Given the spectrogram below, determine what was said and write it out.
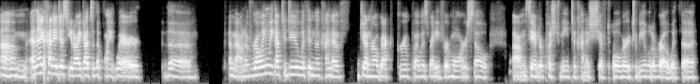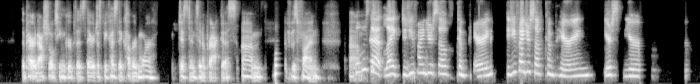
Um, and then it kind of just, you know, I got to the point where the amount of rowing we got to do within the kind of general rec group, I was ready for more. So um, Sandra pushed me to kind of shift over to be able to row with the the paranational team group that's there, just because they covered more distance in a practice, um, which was fun. Um, what was that like? Did you find yourself comparing? Did you find yourself comparing your your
